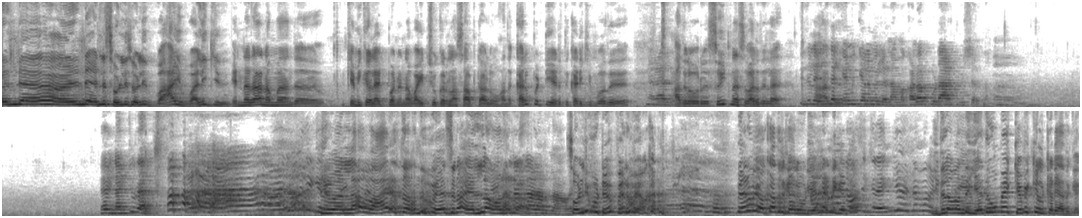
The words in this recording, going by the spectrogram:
ஒண்டே சொல்லி சொல்லி வாய் வலிக்குது. என்னதான் நம்ம அந்த கெமிக்கல் ஆட் பண்ணின ஒயிட் சுகர்லாம் சாப்பிட்டாலும் அந்த கருப்பட்டி எடுத்து கடிக்கும்போது அதில் ஒரு ஸ்வீட்னஸ் வருதுல்ல? இதுல எந்த கெமிக்கலும் இல்லை. நம்ம கலர் கூட ஆர்டிஃபிஷியல் தான். ஏய் நச்சுரல் இவெல்லாம் வாயை திறந்து பேசுனா எல்லாம் வளர்றான். சொல்லிவிட்டு பெருமை உட்காந்து பெருமை உட்காந்துருக்காரு இப்படி. என்னன்னு கேட்டா இதுல வந்து எதுவுமே கெமிக்கல் கிடையாதுங்க.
